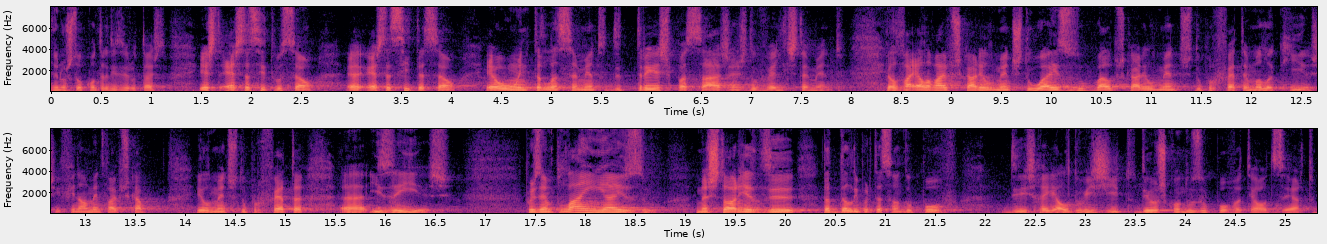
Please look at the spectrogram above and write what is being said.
eu não estou a contradizer o texto, este, esta situação, eh, esta citação é um entrelaçamento de três passagens do Velho Testamento. Vai, ela vai buscar elementos do Êxodo, vai buscar elementos do profeta Malaquias e finalmente vai buscar elementos do profeta uh, Isaías. Por exemplo, lá em Êxodo, na história de, da, da libertação do povo de Israel do Egito, Deus conduz o povo até ao deserto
